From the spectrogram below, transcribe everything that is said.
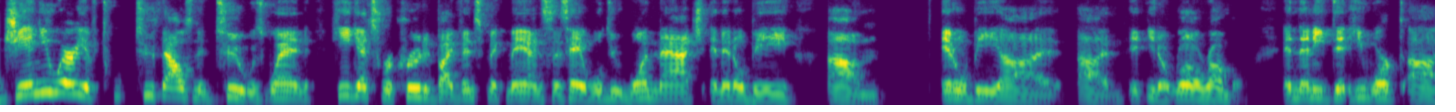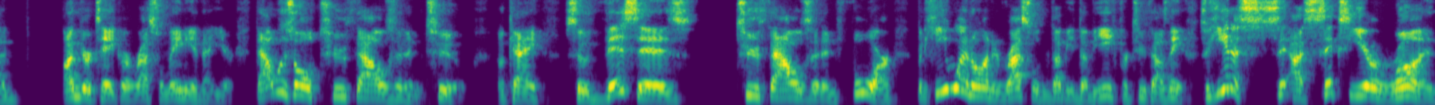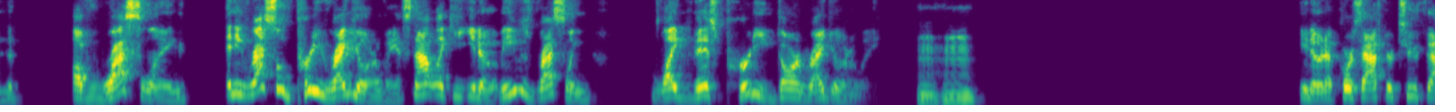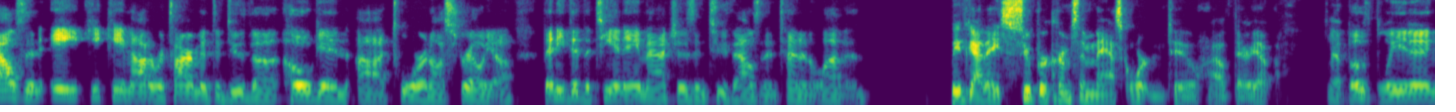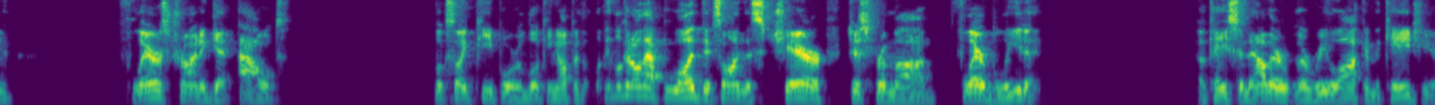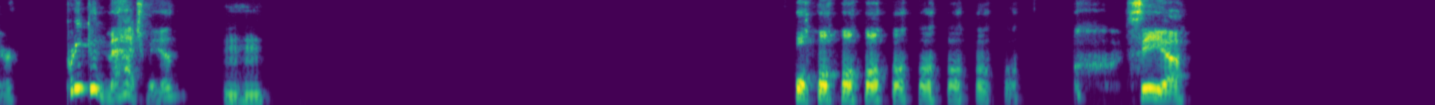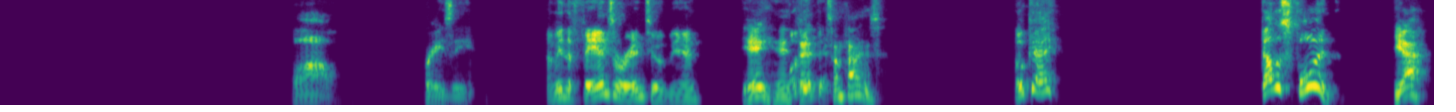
January of t- 2002 was when he gets recruited by Vince McMahon says, "Hey, we'll do one match and it'll be um it'll be uh uh it, you know Royal Rumble." And then he did he worked uh Undertaker at WrestleMania that year. That was all 2002, okay? So this is 2004, but he went on and wrestled in WWE for 2008. So he had a, a 6-year run of wrestling and he wrestled pretty regularly. It's not like he, you know, I mean, he was wrestling like this pretty darn regularly. Mm-hmm. You know, and of course, after 2008, he came out of retirement to do the Hogan uh, tour in Australia. Then he did the TNA matches in 2010 and 11. We've got a super crimson mask Orton too out there. Yep. Yeah, both bleeding. Flair's trying to get out. Looks like people are looking up at the, I mean, look at all that blood that's on this chair just from uh, Flair bleeding. Okay, so now they're they're relocking the cage here. Pretty good match, man. Mm-hmm. See ya. Wow. Crazy. I mean, the fans were into it, man. Yeah, that, sometimes. Okay. That was fun. Yeah.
